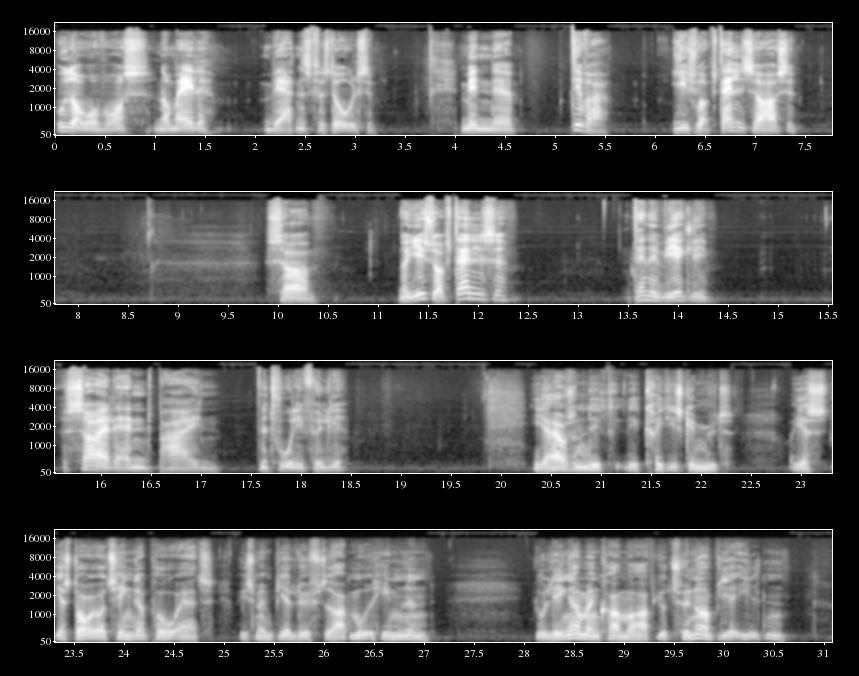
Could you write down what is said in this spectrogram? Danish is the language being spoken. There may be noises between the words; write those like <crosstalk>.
ud over vores normale verdensforståelse. Men øh, det var Jesu opstandelse også. Så når Jesu opstandelse, den er virkelig, så er det andet bare en naturlig følge. Jeg har jo sådan lidt, lidt kritiske myt, og jeg, jeg står jo og tænker på, at hvis man bliver løftet op mod himlen, jo længere man kommer op, jo tyndere bliver ilten,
